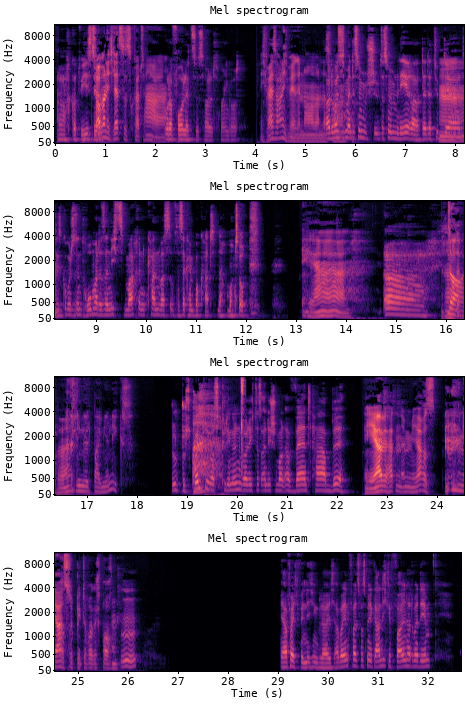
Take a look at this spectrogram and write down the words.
Ach Gott, wie hieß Das der? war aber nicht letztes Quartal. Oder vorletztes halt, mein Gott. ich weiß auch nicht mehr genau, wann das Aber du war. weißt, ich meine, das mit, dem das mit dem Lehrer, der, der Typ, der Mhm. dieses komische Syndrom hat, dass er nichts machen kann, was, auf das er keinen Bock hat, nach Motto. Ja. Ah, Da Dabei. klingelt bei mir nix. du, das könnte was klingeln, weil ich das eigentlich schon mal erwähnt habe. Ja, wir hatten im Jahres Jahresrückblick darüber gesprochen. Mhm. Ja, vielleicht finde ich ihn gleich. Aber jedenfalls, was mir gar nicht gefallen hat bei dem,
